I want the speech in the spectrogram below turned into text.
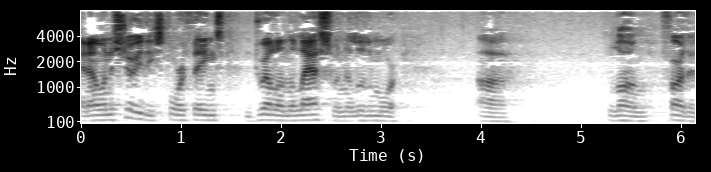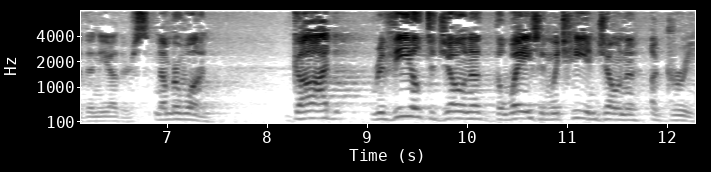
And I want to show you these four things and dwell on the last one a little more uh, long, farther than the others. Number one, God revealed to Jonah the ways in which he and Jonah agree.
